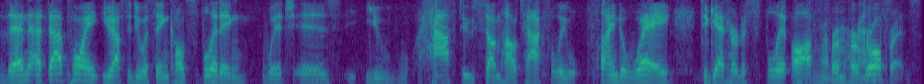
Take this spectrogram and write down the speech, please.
then at that point, you have to do a thing called splitting, which is you have to somehow tactfully find a way to get her to split off from, From her her girlfriends.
